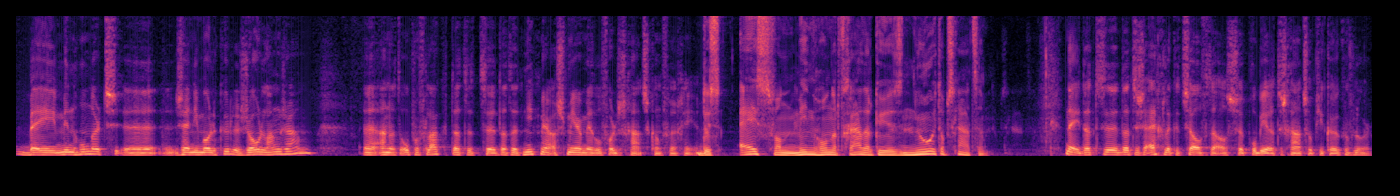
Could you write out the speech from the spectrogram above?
bij min 100 zijn die moleculen zo langzaam aan het oppervlak dat het, dat het niet meer als smeermiddel voor de schaats kan fungeren. Dus ijs van min 100 graden, daar kun je nooit op schaatsen? Nee, dat, uh, dat is eigenlijk hetzelfde als uh, proberen te schaatsen op je keukenvloer.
